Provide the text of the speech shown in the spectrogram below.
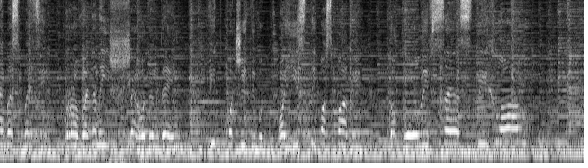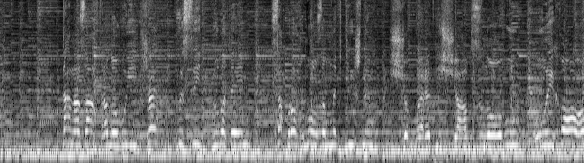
Небезпеці проведений ще один день, відпочити б, поїсти, поспати, доколи все стихло. Та на завтра новий вже висить бюлетень за прогнозом невтішним, що передвіщав знову лихо.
